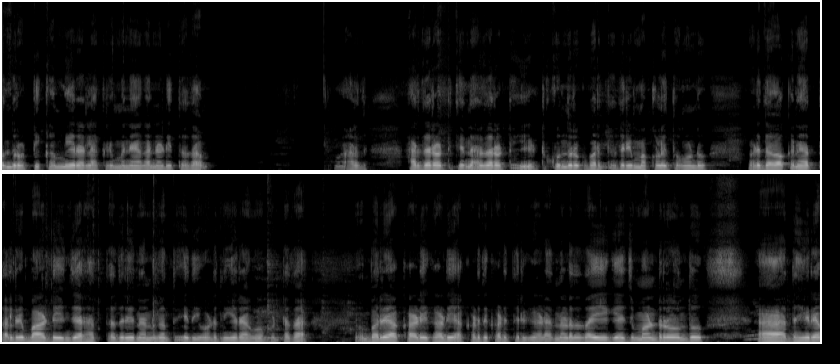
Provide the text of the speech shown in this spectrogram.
ಒಂದು ರೊಟ್ಟಿ ಕಮ್ಮಿ ಇರಲ್ಲಕ್ರಿ ಮನ್ಯಾಗ ನಡೀತದ. ಅರ್ಧ ಅರ್ಧ ರೊಟ್ಟಿ ತಿಂದು ಅರ್ಧ ರೊಟ್ಟಿ ಇಟ್ಟು ಕುಂದ್ರಕ್ಕೆ ಬರ್ತದೆ ರೀ ಮಕ್ಳಿಗೆ ತೊಗೊಂಡು. ಬಟ್ ದವಾಖಾನೆ ಹತ್ತಲ್ಲ ರೀ ಭಾಳ ಡೇಂಜರ್ ಹತ್ತದ ರೀ ನನಗಂತೂ ಎದೆ ಹೊಡೆದು ನೀರಾಗಿ ಹೋಗ್ಬಿಟ್ಟದ. ಬರೀ ಆ ಕಡೆ ಈ ಕಡೆ, ಆ ಕಡೆದು ಈ ಕಡೆ ತಿರ್ಗಾಡೋದು ನಡೆದದ. ಈಗ ಯಜಮಾನ್ರು ಒಂದು ಧೈರ್ಯ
